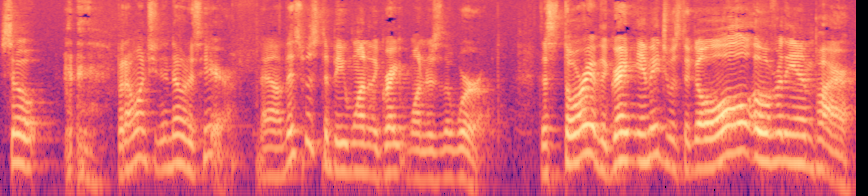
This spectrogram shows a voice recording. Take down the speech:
So, but I want you to notice here. Now, this was to be one of the great wonders of the world. The story of the great image was to go all over the empire.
